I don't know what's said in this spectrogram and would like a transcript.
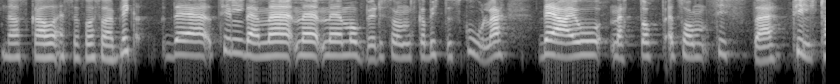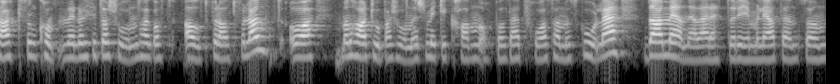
Da skal SV få svarblikk. det, til det med, med, med mobber som skal bytte skole. Det er jo nettopp et sånn siste tiltak som kommer når situasjonen har gått altfor altfor langt, og man har to personer som ikke kan oppholde seg på samme skole. Da mener jeg det er rett og rimelig at, som,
